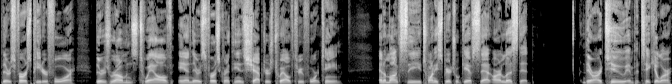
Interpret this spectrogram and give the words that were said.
there's First Peter four, there's Romans twelve, and there's First Corinthians chapters twelve through fourteen. And amongst the twenty spiritual gifts that are listed, there are two in particular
